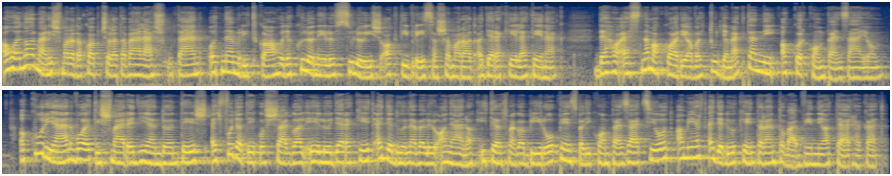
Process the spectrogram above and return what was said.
Ahol normális marad a kapcsolat a vállás után, ott nem ritka, hogy a külön élő szülő is aktív részese marad a gyerek életének. De ha ezt nem akarja vagy tudja megtenni, akkor kompenzáljon. A Kurián volt is már egy ilyen döntés, egy fogyatékossággal élő gyerekét egyedül nevelő anyának ítélt meg a bíró pénzbeli kompenzációt, amiért egyedül kénytelen továbbvinni a terheket.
